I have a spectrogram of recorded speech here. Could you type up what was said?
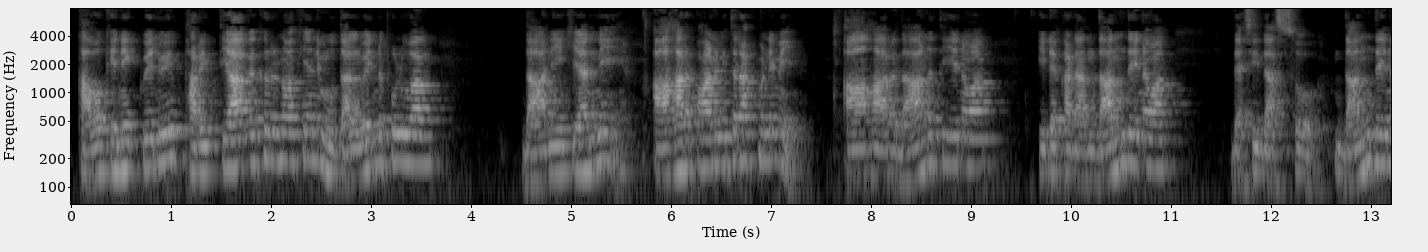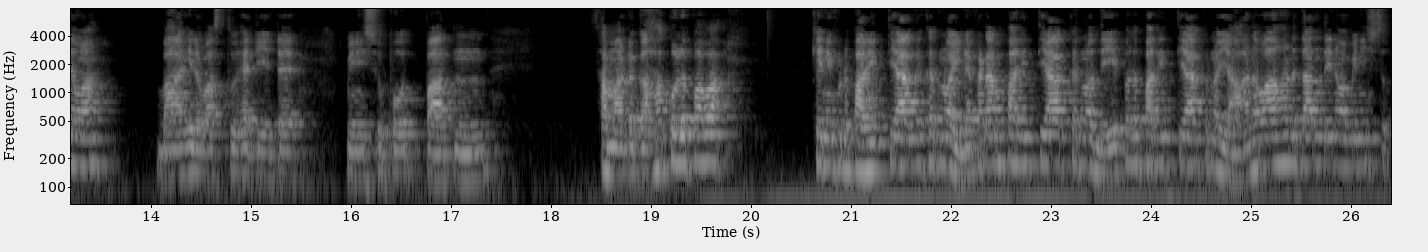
තව කෙනෙක් වෙනුවේ පරිත්‍යාග කරනවා කියන්නේ මුදල් වෙන්න පුළුවන්. දානය කියන්නේ ආහාර පාන විතරක්ම නෙමේ ආහාර දාන තියෙනවා ඉඩ කඩන් දන් දෙනවා දැසි දස්සෝ දන් දෙනවා. බාහිර වස්තු හැටියට මිනිස්සු පොත් පාතන් සමාට ගහකොල පවා කෙනෙකුට පරිත්‍යාග කරනවා ඉඩකඩම් පරිත්‍යාග කරනවා දේපල පරිත්‍යා කරන යානවාහන දන් දෙනවා මිනිස්සු.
